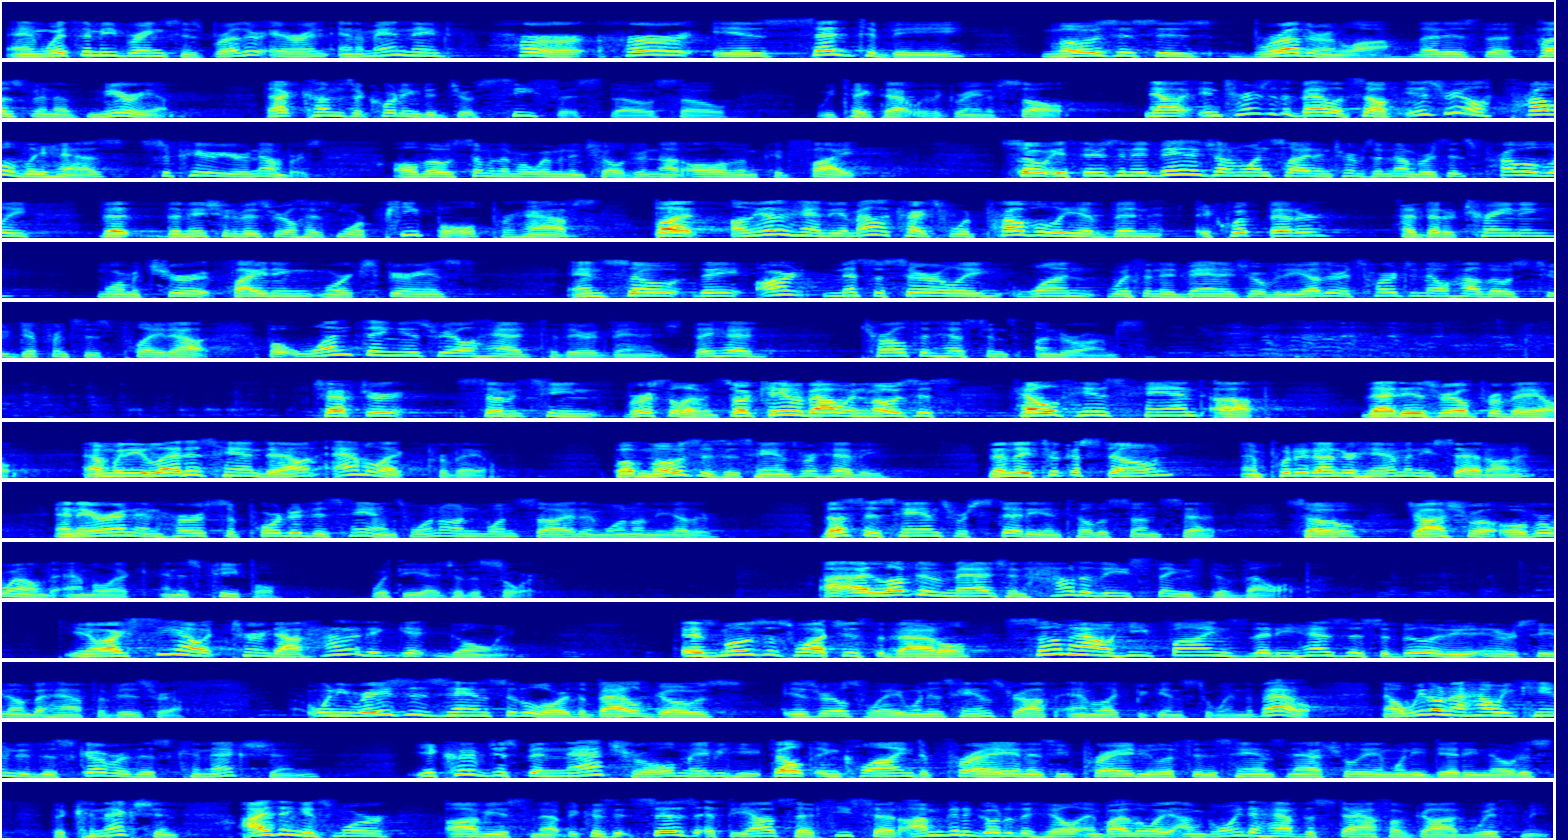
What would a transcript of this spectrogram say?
And with him he brings his brother Aaron and a man named Hur. Hur is said to be Moses' brother in law, that is, the husband of Miriam. That comes according to Josephus, though, so we take that with a grain of salt. Now, in terms of the battle itself, Israel probably has superior numbers, although some of them are women and children, not all of them could fight. So if there's an advantage on one side in terms of numbers, it's probably that the nation of Israel has more people, perhaps. But on the other hand, the Amalekites would probably have been equipped better, had better training, more mature at fighting, more experienced. And so they aren't necessarily one with an advantage over the other. It's hard to know how those two differences played out. But one thing Israel had to their advantage. They had Charlton Heston's underarms. Chapter 17, verse 11. So it came about when Moses held his hand up that Israel prevailed. And when he let his hand down, Amalek prevailed. But Moses' hands were heavy. Then they took a stone and put it under him, and he sat on it. And Aaron and Hur supported his hands, one on one side and one on the other. Thus his hands were steady until the sun set. So Joshua overwhelmed Amalek and his people with the edge of the sword. I love to imagine how do these things develop? You know, I see how it turned out. How did it get going? As Moses watches the battle, somehow he finds that he has this ability to intercede on behalf of Israel. When he raises his hands to the Lord, the battle goes Israel's way. When his hands drop, Amalek begins to win the battle. Now, we don't know how he came to discover this connection. It could have just been natural. Maybe he felt inclined to pray, and as he prayed, he lifted his hands naturally, and when he did, he noticed the connection. I think it's more obvious than that because it says at the outset, he said, I'm going to go to the hill, and by the way, I'm going to have the staff of God with me.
